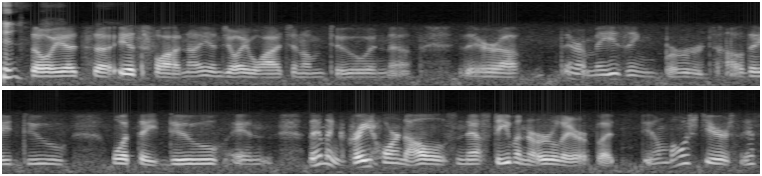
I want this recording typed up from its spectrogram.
so it's uh, it's fun. I enjoy watching them too, and uh, they're uh, they're amazing birds. How they do what they do, and them and great horned owls nest even earlier, but you know, most years it's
